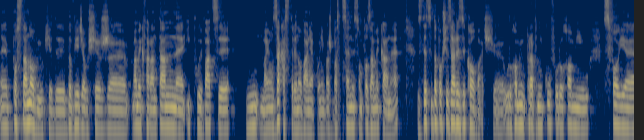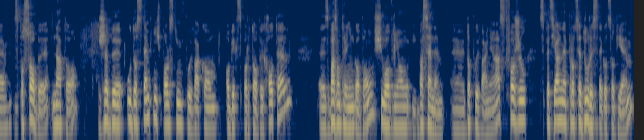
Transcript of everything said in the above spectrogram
e, postanowił, kiedy dowiedział się, że mamy kwarantannę i pływacy mają zakaz trenowania, ponieważ baseny są pozamykane, zdecydował się zaryzykować. E, Uruchomił prawników, uruchomił swoje sposoby na to, żeby udostępnić polskim pływakom obiekt sportowy, hotel e, z bazą treningową, siłownią i basenem e, do pływania. Stworzył specjalne procedury, z tego co wiem.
